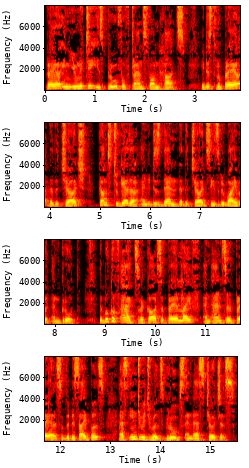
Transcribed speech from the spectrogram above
Prayer in unity is proof of transformed hearts. It is through prayer that the church comes together and it is then that the church sees revival and growth. The book of Acts records the prayer life and answered prayers of the disciples as individuals, groups, and as churches.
